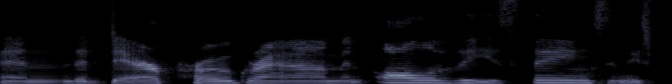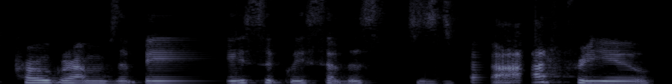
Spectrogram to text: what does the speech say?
and the DARE program and all of these things and these programs that basically said this is bad for you.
